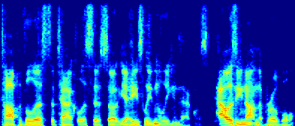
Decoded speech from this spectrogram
top of the list of tackle assists. So yeah, he's leading the league in tackles. How is he not in the Pro Bowl?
